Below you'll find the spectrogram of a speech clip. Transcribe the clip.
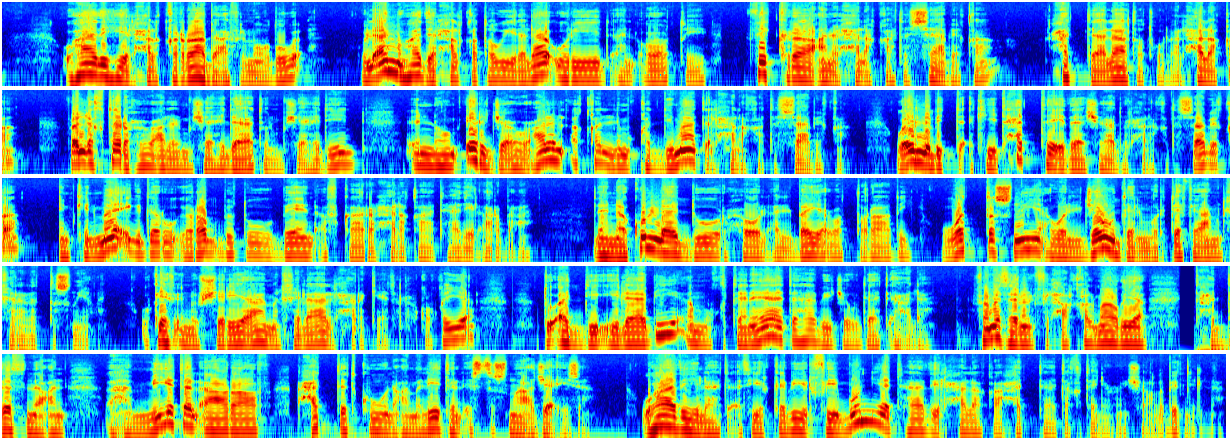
وهذه هي الحلقة الرابعة في الموضوع. ولأن هذه الحلقة طويلة لا أريد أن أعطي فكرة عن الحلقات السابقة حتى لا تطول الحلقة. فاللي اقترحوا على المشاهدات والمشاهدين أنهم ارجعوا على الأقل لمقدمات الحلقة السابقة. وإلا بالتأكيد حتى إذا شاهدوا الحلقة السابقة يمكن ما يقدروا يربطوا بين أفكار الحلقات هذه الأربعة لأنها كلها تدور حول البيع والتراضي والتصنيع والجودة المرتفعة من خلال التصنيع وكيف أن الشريعة من خلال الحركات الحقوقية تؤدي إلى بيئة مقتنياتها بجودات أعلى. فمثلا في الحلقة الماضية تحدثنا عن أهمية الأعراف حتى تكون عملية الاستصناع جائزة. وهذه لها تأثير كبير في بنية هذه الحلقة حتى تقتنعوا إن شاء الله بإذن الله.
